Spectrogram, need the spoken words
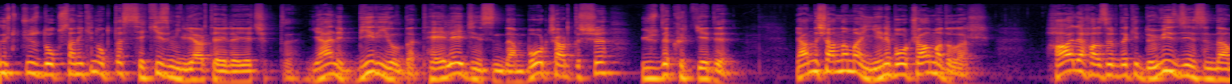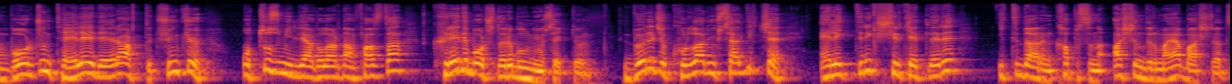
392.8 milyar TL'ye çıktı. Yani bir yılda TL cinsinden borç artışı %47. Yanlış anlamayın yeni borç almadılar. Hala hazırdaki döviz cinsinden borcun TL değeri arttı. Çünkü 30 milyar dolardan fazla kredi borçları bulunuyor sektörün. Böylece kurlar yükseldikçe elektrik şirketleri iktidarın kapısını aşındırmaya başladı.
